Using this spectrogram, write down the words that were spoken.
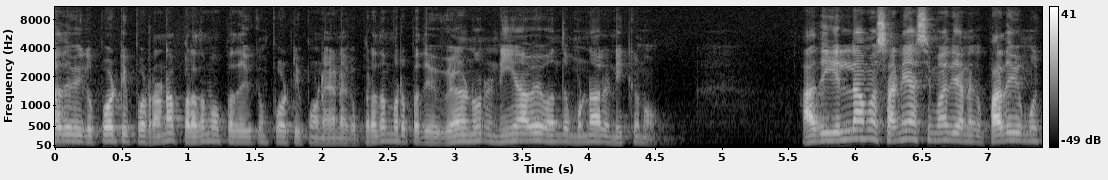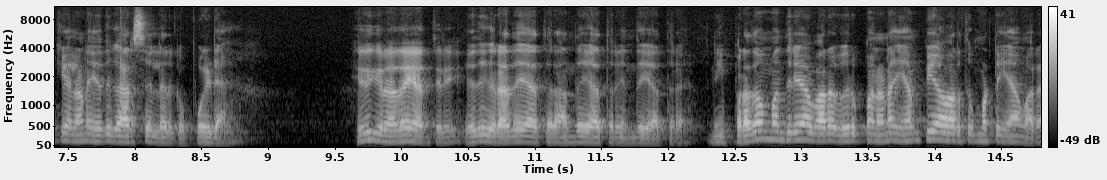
பதவிக்கு போட்டி போடுறான்னா பிரதமர் பதவிக்கும் போட்டி போகணும் எனக்கு பிரதமர் பதவி வேணும்னு நீயாவே வந்து முன்னால் நிற்கணும் அது இல்லாமல் சன்னியாசி மாதிரி எனக்கு பதவி முக்கியம் இல்லைன்னா எதுக்கு அரசியலில் இருக்க? போயிட. எதுக்கு ரத யாத்திரை? எதுக்கு ரத யாத்திரை? அந்த யாத்திரை இந்த யாத்திரை. நீ பிரதம மந்திரியாக வர விருப்பம் இல்லைன்னா எம்பியாக வரதுக்கு மட்டும் ஏன் வர?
